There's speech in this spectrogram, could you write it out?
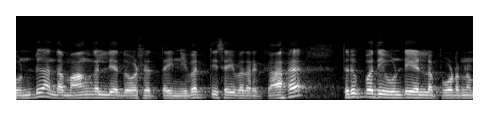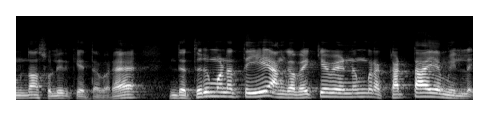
கொண்டு அந்த மாங்கல்ய தோஷத்தை நிவர்த்தி செய்வதற்காக திருப்பதி உண்டியலில் போடணும்னு தான் சொல்லியிருக்கே தவிர இந்த திருமண திருமணத்தையே அங்கே வைக்க வேணுங்கிற கட்டாயம் இல்லை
